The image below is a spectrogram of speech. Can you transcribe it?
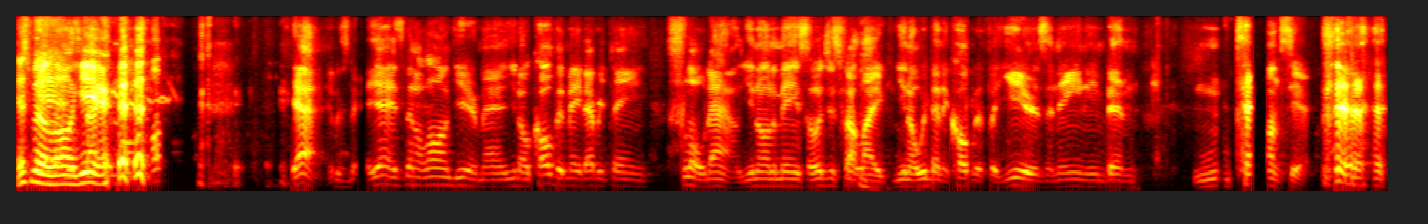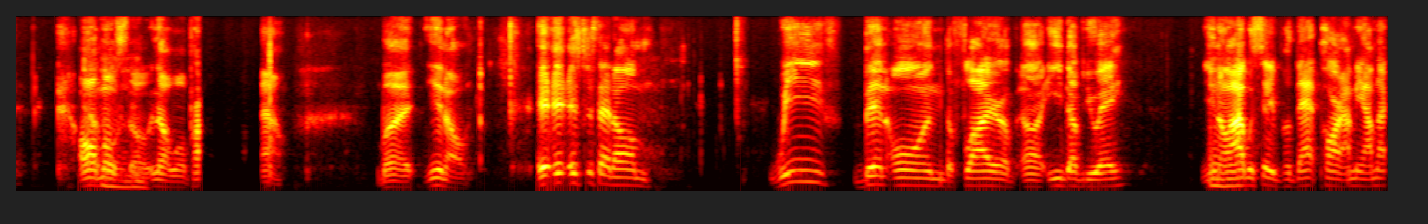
It's been yeah, a long year. yeah, it was. Yeah, it's been a long year, man. You know, COVID made everything slow down. You know what I mean? So it just felt like you know we've been in COVID for years, and they ain't even been ten months yet. Almost though. No, well, probably now. But you know, it, it, it's just that um, we've been on the flyer of uh, EWA. You know, mm-hmm. I would say for that part. I mean, I'm not.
